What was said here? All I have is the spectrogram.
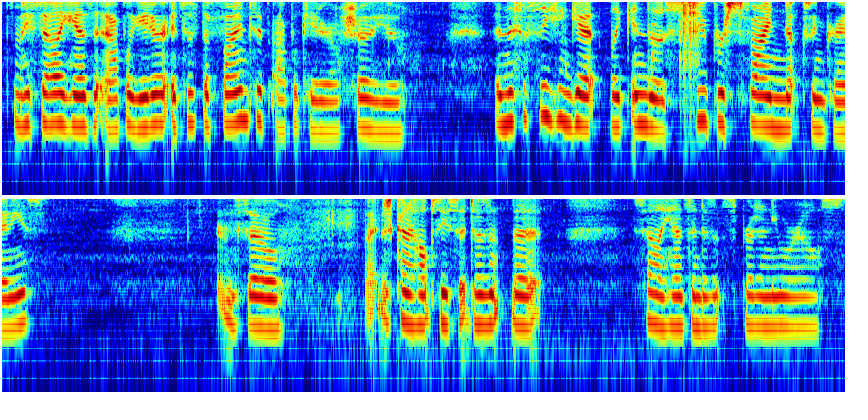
It's my Sally Hansen applicator. It's just a fine tip applicator, I'll show you. And this is so you can get like into the super fine nooks and crannies. And so that just kind of helps you so it doesn't, the Sally Hansen doesn't spread anywhere else.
